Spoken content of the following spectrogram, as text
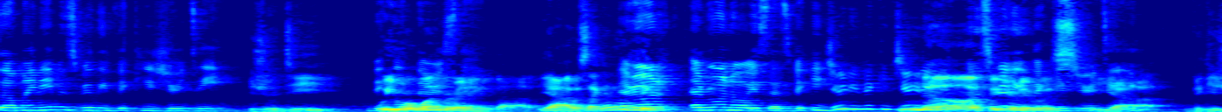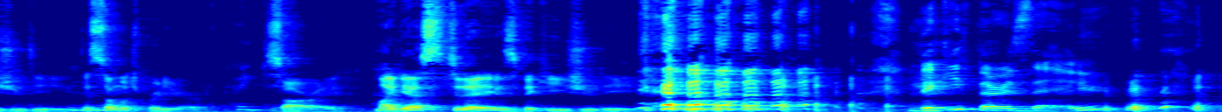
So my name is really Vicky Jourdi. Jeudi. Vicky we were Thursday. wondering that. Yeah, I was like, I don't Everyone, think. everyone always says Vicky Judy, Vicky Judy. No, I figured really it Vicky was. Judy. Yeah, Vicky Jeudi. That's mm-hmm. so much prettier. Thank you. Sorry. My guest today is Vicky Jeudi. Vicky Thursday.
